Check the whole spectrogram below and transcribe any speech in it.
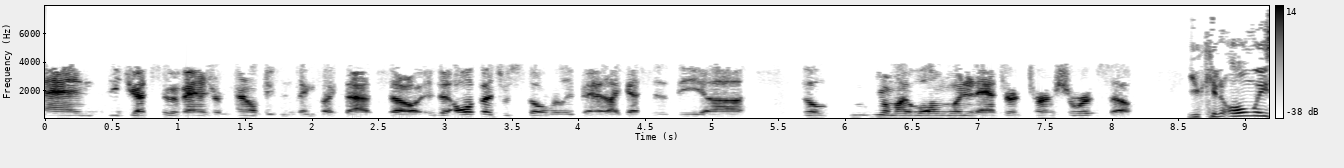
and the Jets took advantage of penalties and things like that. So the offense was still really bad. I guess is the uh, the you know my long-winded answer turned short. So you can only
